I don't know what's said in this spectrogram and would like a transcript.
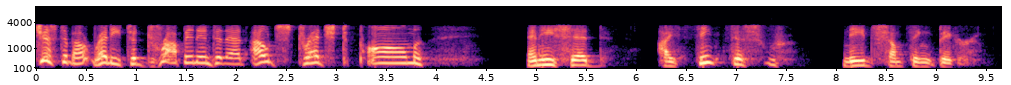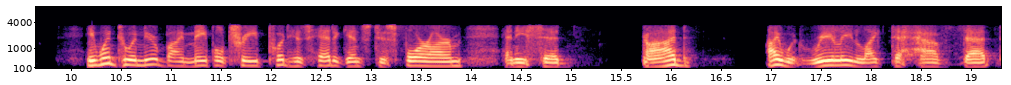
just about ready to drop it into that outstretched palm. And he said, I think this needs something bigger. He went to a nearby maple tree, put his head against his forearm, and he said, God, I would really like to have that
